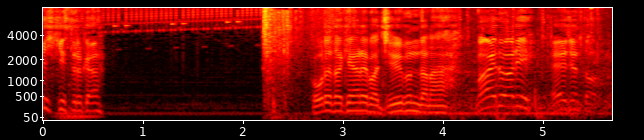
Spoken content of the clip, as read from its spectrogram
取引するか？これだけあれば十分だな。毎度ありエージェント。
